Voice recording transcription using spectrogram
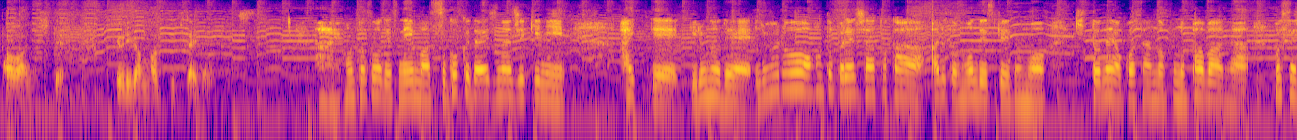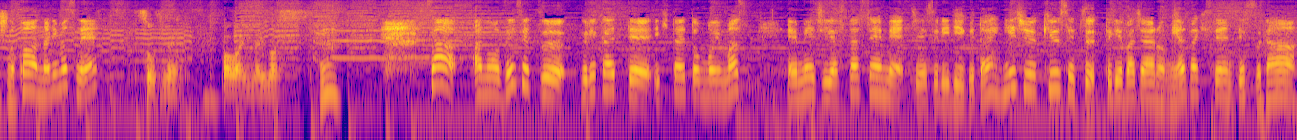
パワーにして、より頑張っていきたいと思ってます。はい、本当そうですね。今すごく大事な時期に入っているので、いろいろ本当プレッシャーとかあると思うんですけれども、きっとね、お子さんのこのパワーが、星選手のパワーになりますね。そうですね。パワーになります。さあ、あの、前節振り返っていきたいと思います。えー明治安田生命 J3 リーグ第29節テゲバジャーロ宮崎戦ですが、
